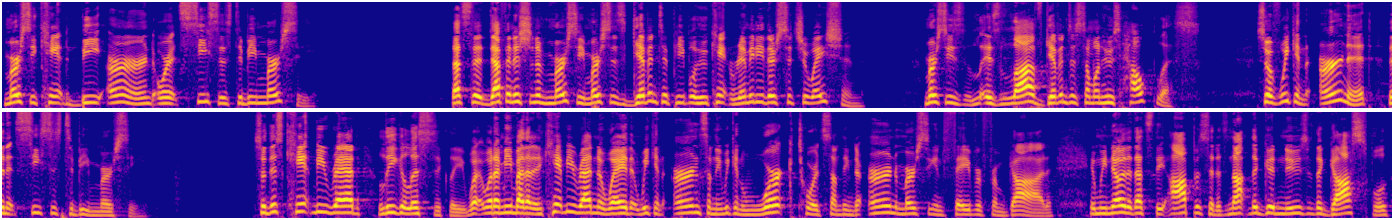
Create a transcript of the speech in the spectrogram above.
mercy can't be earned or it ceases to be mercy. That's the definition of mercy. Mercy is given to people who can't remedy their situation. Mercy is, is love given to someone who's helpless. So if we can earn it, then it ceases to be mercy. So this can't be read legalistically. What, what, I mean by that, it can't be read in a way that we can earn something, we can work towards something to earn mercy and favor from God. And we know that that's the opposite. It's not the good news of the gospel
